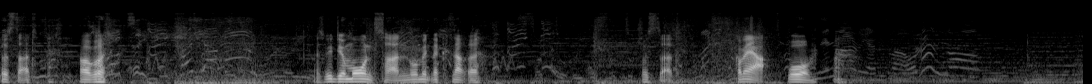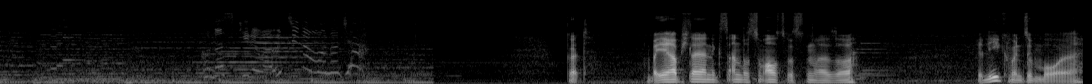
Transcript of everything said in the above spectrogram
Das? Oh Gott. Das Video Mondzahn nur mit einer Knarre. Was ist das? Komm her. Boom. Ihr habe ich leider nichts anderes zum Ausrüsten. Also Reliquien-Symbol.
